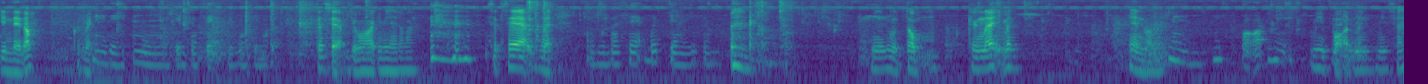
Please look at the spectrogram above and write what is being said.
กินเลยเนาะคุณแม่นี่ดิอืมกินกาแฟไปบอกพี่น้องแต่แสบอยู่พออีเมลแล้วปะแสบๆเลยอันนี้บาแสะเบิดใจกันเมนูต้มเครื่องในมันเห็นบ่แม่แม่นมีปอดนี่มีปอดมันมีไส้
